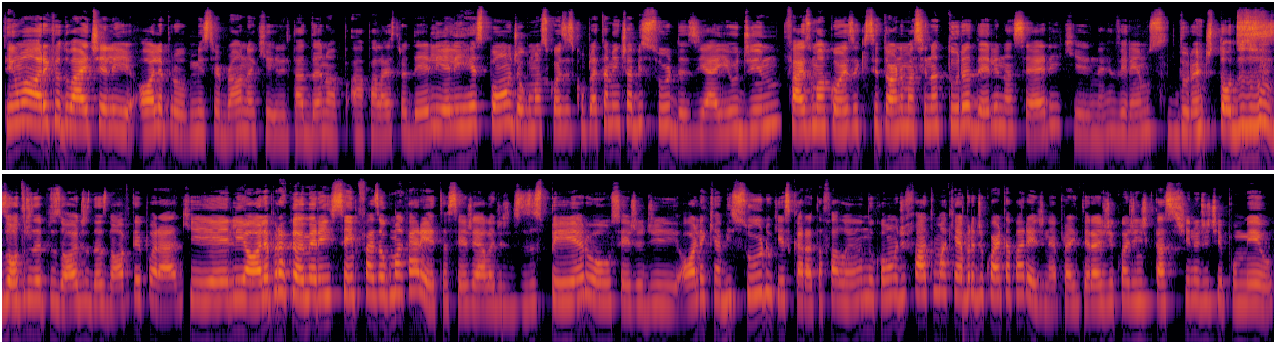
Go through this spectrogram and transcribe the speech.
Tem uma hora que o Dwight ele olha pro Mr. Brown, né, que ele tá dando a, a palestra dele, e ele responde algumas coisas completamente absurdas. E aí o Jim faz uma coisa que se torna uma assinatura dele na série, que, né, veremos durante todos os outros episódios das nove temporadas, que ele olha pra câmera e sempre faz alguma careta, seja ela de desespero ou seja de, olha que absurdo que esse cara tá falando, como de fato uma quebra de quarta parede, né, Pra interagir com a gente que tá assistindo de tipo, meu,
